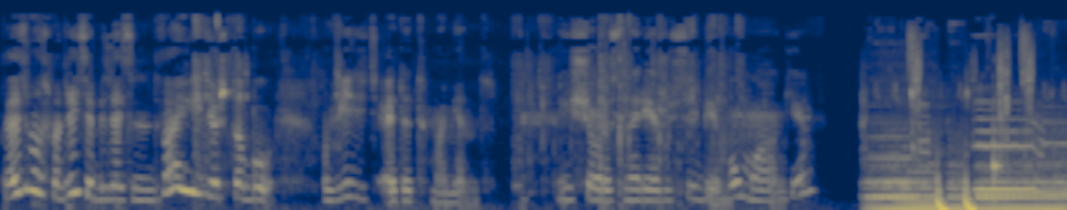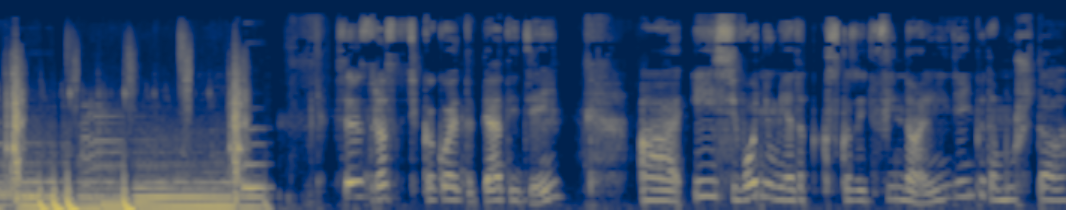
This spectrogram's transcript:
Поэтому смотрите обязательно два видео, чтобы увидеть этот момент. Еще раз нарежу себе бумаги. Здравствуйте, какой-то пятый день. А, и сегодня у меня, так сказать, финальный день, потому что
